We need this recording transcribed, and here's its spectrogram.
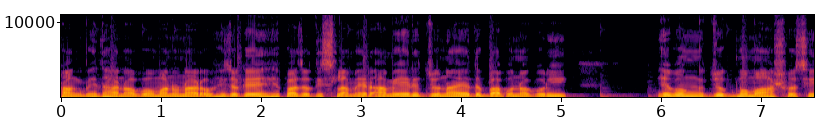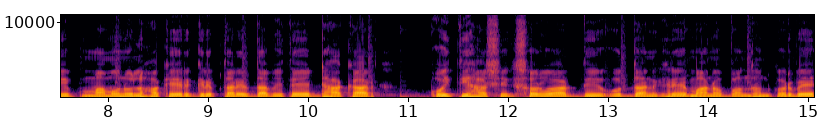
সংবিধান অবমাননার অভিযোগে হেফাজত ইসলামের আমির জুনায়েদ বাবুনগরী এবং যুগ্ম মহাসচিব মামুনুল হকের গ্রেপ্তারের দাবিতে ঢাকার ঐতিহাসিক সরোয়ার্দি উদ্যান ঘিরে মানববন্ধন করবে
